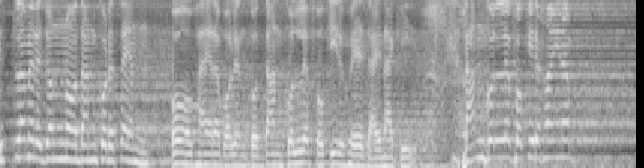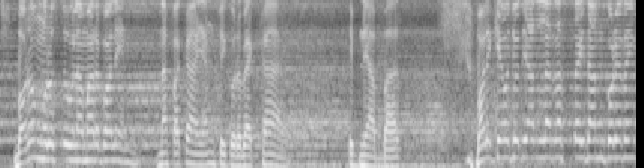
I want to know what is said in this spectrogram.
ইসলামের জন্য দান করেছেন। ও ভাইয়েরা বলেন তো, দান করলে ফকির হয়ে যায় নাকি? দান করলে ফকির হয় না। বরং রসুল আমার বলেন, নাফাকা ইয়াংফিকুর ব্যাখ্যায়। ইবনে আব্বাস বলে, কেউ যদি আল্লাহর রাস্তায় দান করে দেয়,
